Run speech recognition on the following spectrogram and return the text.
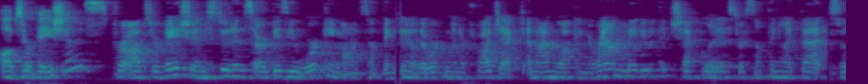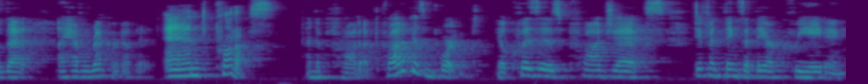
Observations? For observation, students are busy working on something. You know, they're working on a project and I'm walking around maybe with a checklist or something like that so that I have a record of it. And products. And the product. Product is important. You know, quizzes, projects, different things that they are creating.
